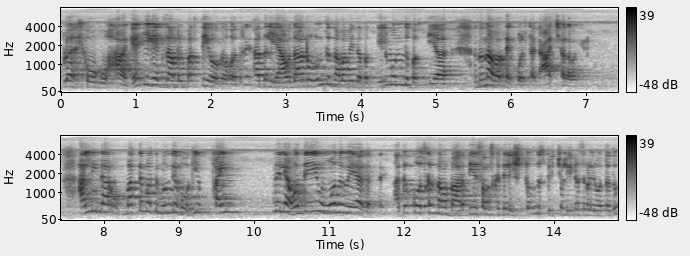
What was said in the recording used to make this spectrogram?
ಪ್ಲ- ಹೋಗುವ ಹಾಗೆ. ಈಗ ಎಕ್ಸಾಂಪಲ್ ಭಕ್ತಿ ಯೋಗ ಹೋದ್ರೆ ಅದ್ರಲ್ಲಿ ಯಾವ್ದಾದ್ರು ಒಂದು ನವವಿಧ ಭಕ್ತಿಯಲ್ಲಿ ಒಂದು ಭಕ್ತಿಯ ಅದನ್ನ ಅವ ತೆಕ್ಕೊಳ್ತಾನೆ ಆಚಾರವಾಗಿರೋ ಅಲ್ಲಿಂದ ಮತ್ತೆ ಮತ್ತೆ ಮುಂದೆ ಹೋಗಿ ಫೈನಲ್ಲಿ ಅವಂದೇ ಓನ್ ವೇ ಆಗತ್ತೆ. ಅದಕ್ಕೋಸ್ಕರ ನಮ್ಮ ಭಾರತೀಯ ಸಂಸ್ಕೃತಿಯಲ್ಲಿ ಇಷ್ಟೊಂದು ಸ್ಪಿರಿಚುವಲ್ ಲೀಡರ್ಸ್ ಗಳಿರುವಂತದ್ದು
